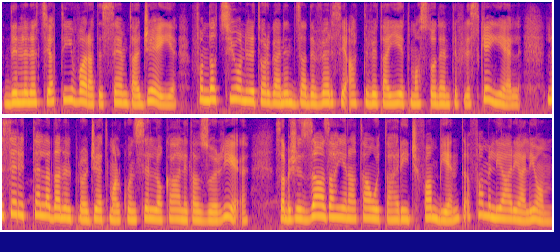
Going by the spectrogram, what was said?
Din l-inizjattiva rat is-sehem ta' Jay, fondazzjoni li torganizza diversi attivitajiet ma' studenti fl-iskejjel, li ser ittella' dan il-proġett mal-Kunsill Lokali taż-Żurrieq sabiex iż-żgħażagħ jingħataw it-taħriġ f'ambjent familjari għalihom.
